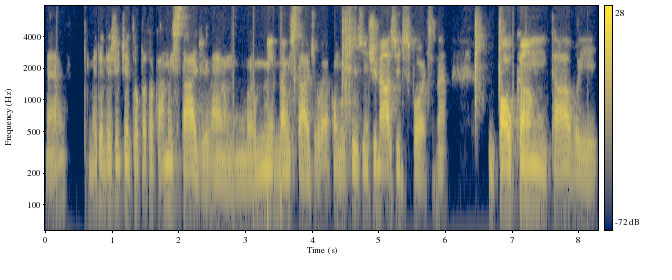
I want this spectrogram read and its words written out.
né? Primeira vez a gente entrou para tocar no estádio, né? Um, não um estádio, é como se diz, um ginásio de esportes, né? Um palcão tal, e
